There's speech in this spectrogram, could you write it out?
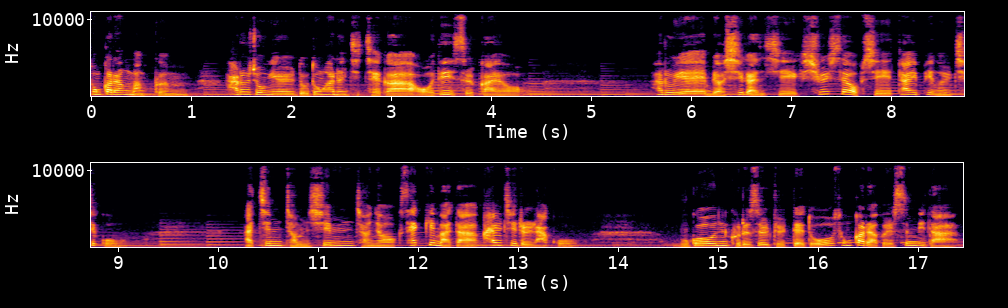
손가락만큼 하루 종일 노동하는 지체가 어디 있을까요? 하루에 몇 시간씩 쉴 새 없이 타이핑을 치고 아침, 점심, 저녁 세 끼마다 칼질을 하고 무거운 그릇을 들 때도 손가락을 씁니다.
